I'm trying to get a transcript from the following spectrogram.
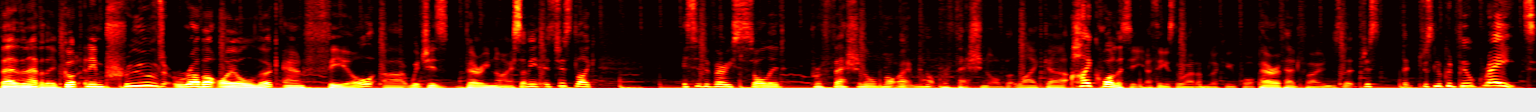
better than ever. They've got an improved rubber oil look and feel, uh, which is very nice. I mean, it's just like it's just a very solid, professional, not not professional, but like uh, high quality. I think is the word I'm looking for. Pair of headphones that just that just look and feel great.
